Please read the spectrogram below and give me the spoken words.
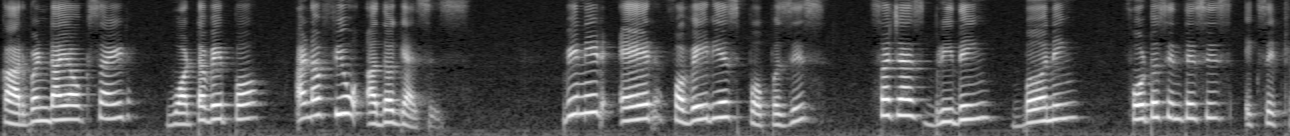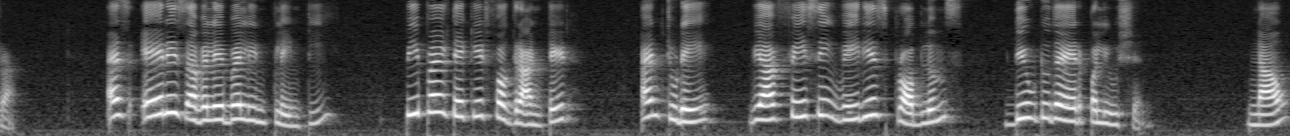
carbon dioxide, water vapor and a few other gases. We need air for various purposes such as breathing, burning, photosynthesis, etc. As air is available in plenty, people take it for granted and today we are facing various problems due to the air pollution. Now,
